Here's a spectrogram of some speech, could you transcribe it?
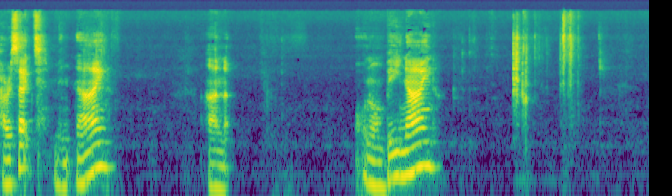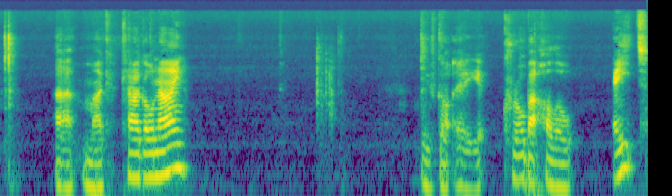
Parasect, Mint 9, and Unknown B9, uh, Mag Cargo 9, we've got a Crobat Hollow 8,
